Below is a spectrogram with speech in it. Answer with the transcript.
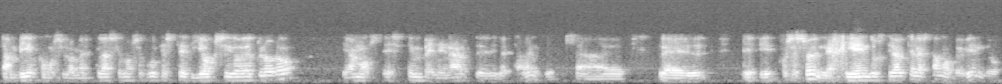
también como si lo mezclásemos, se produce este dióxido de cloro, digamos, es envenenarte directamente. O sea, el, pues eso, energía industrial que la estamos bebiendo.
